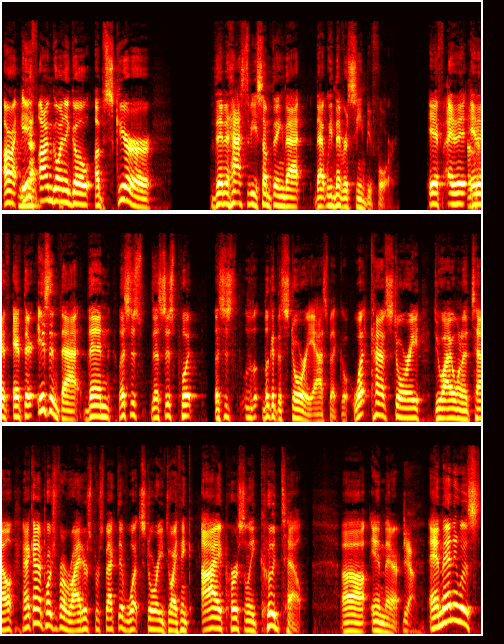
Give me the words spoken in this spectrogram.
all right, if. I'm going to go obscure, then it has to be something that that we've never seen before. If and, it, and if if there isn't that, then let's just let's just put let's just l- look at the story aspect. What kind of story do I want to tell? And I kind of approach it from a writer's perspective. What story do I think I personally could tell uh, in there? Yeah. And then it was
